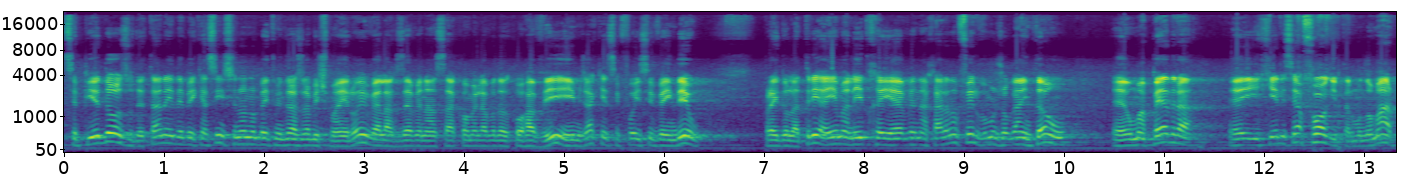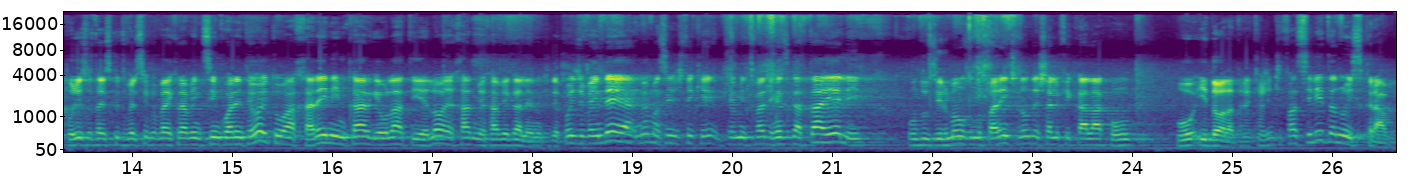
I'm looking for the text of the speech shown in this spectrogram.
ser piedoso. Detalhe de que assim ensinou no Beit Midrash Rabi Shmael, oi velachzev nasá como ele kohavim, já que esse foi e se vendeu para idolatria, aí malit reyev nachara no fel. Vamos jogar então é, uma pedra é, e que ele se afogue, tá no mar. Por isso está escrito no versículo vai 25, 48, achareinim kar geulat elo echad mechav galeno. Que depois de vender, mesmo assim a gente tem que ter a mitzvah de resgatar ele, um dos irmãos, um do parente, não deixar ele ficar lá com o idólatra. Então a gente facilita no escravo.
